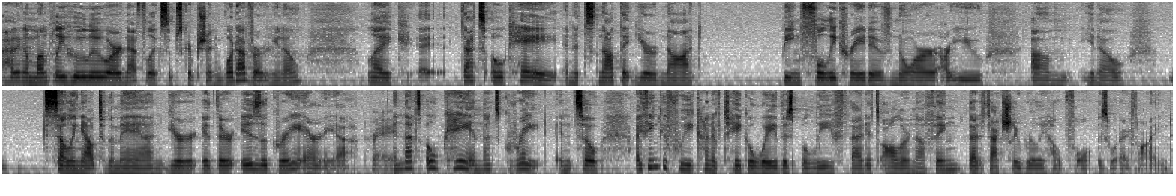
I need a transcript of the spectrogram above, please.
having a monthly Hulu or Netflix subscription, whatever, you know? Like eh, that's okay and it's not that you're not being fully creative nor are you um, you know, selling out to the man. You're there is a gray area. Right. And that's okay and that's great. And so I think if we kind of take away this belief that it's all or nothing, that it's actually really helpful is what I find.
